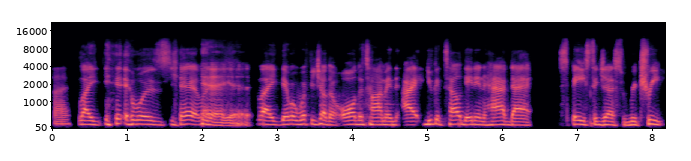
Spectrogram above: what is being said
Facts. Like it was, yeah, like yeah yeah like they were with each other all the time, and I you could tell they didn't have that space to just retreat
